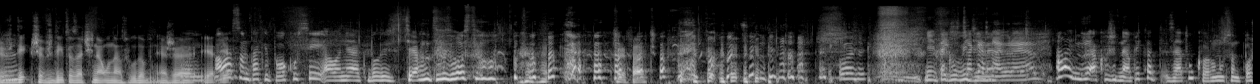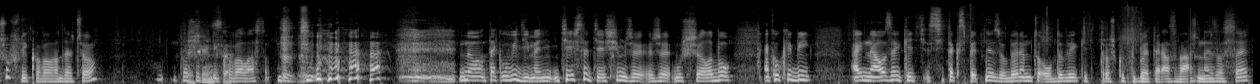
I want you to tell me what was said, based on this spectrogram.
že vždy, mm. že vždy to začína u nás hudobne. Že mm. ja, Mala ja... som také pokusy, ale nejak boli stiahnuté zo stola. Prepáč. Nie, tak uvidíme. Čakáš na Juraja? Ale nie, akože napríklad za tú korunu som pošuflikovala dačo. Pošuflikovala som. no, tak uvidíme. Tiež sa teším, že, že už, lebo ako keby aj naozaj, keď si tak spätne zoberiem to obdobie, keď trošku to bude teraz vážne zase,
